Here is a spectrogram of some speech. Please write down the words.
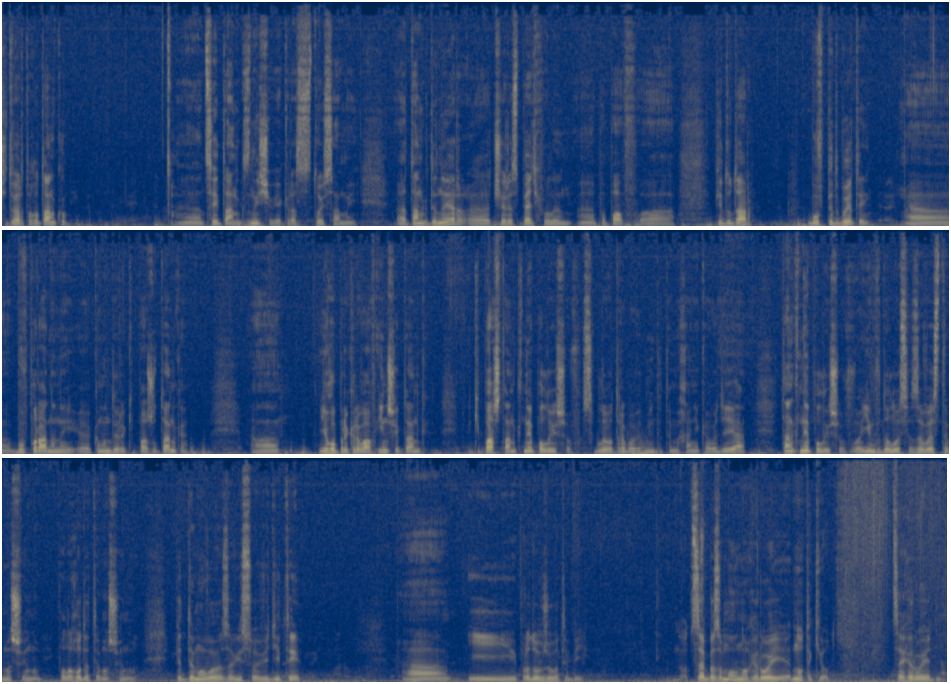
четвертого танку. Е, Цей танк знищив якраз той самий е, танк ДНР. Е, Через 5 хвилин попав під удар, був підбитий, був поранений командир екіпажу танка. Його прикривав інший танк. Екіпаж танк не полишив, особливо треба відмітити механіка водія. Танк не полишив, їм вдалося завести машину, полагодити машину, під димовою завісою відійти і продовжувати бій. Ну, Це безумовно герої, ну такі от, це герої дня.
